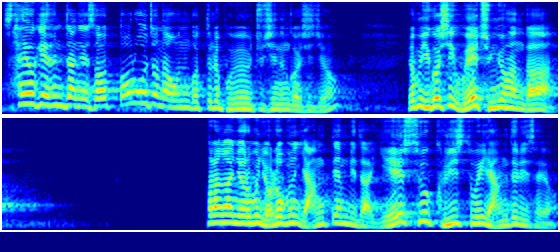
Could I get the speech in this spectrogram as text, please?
사역의 현장에서 떨어져 나오는 것들을 보여주시는 것이죠. 여러분 이것이 왜 중요한가? 사랑하는 여러분, 여러분은 양떼입니다. 예수 그리스도의 양들이세요.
